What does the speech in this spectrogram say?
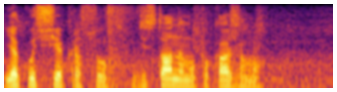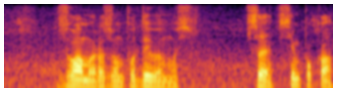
якусь ще красу. Дістанемо, покажемо. З вами разом подивимось. Все, всім пока.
